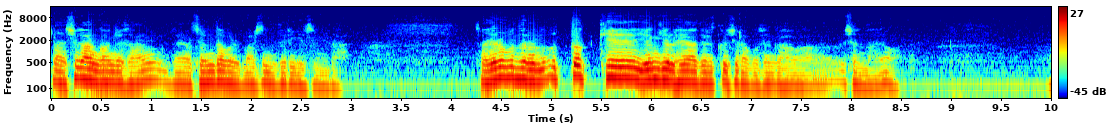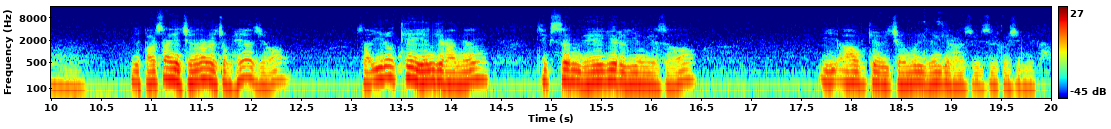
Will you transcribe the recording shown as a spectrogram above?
자, 시간 관계상 제가 정답을 말씀드리겠습니다. 자, 여러분들은 어떻게 연결해야 될 것이라고 생각하셨나요? 어, 발상의 전환을 좀 해야죠. 자, 이렇게 연결하면 직선 4개를 이용해서 이 9개의 점을 연결할 수 있을 것입니다.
